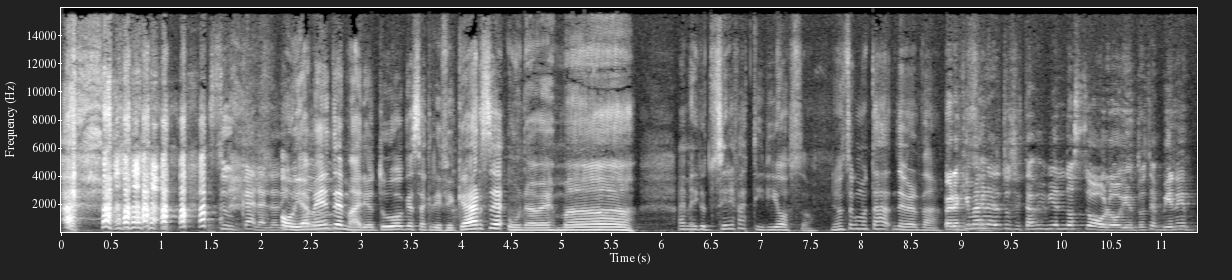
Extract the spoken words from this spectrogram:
Su cara lo dijo Obviamente todo. Mario tuvo que sacrificarse una vez más. Ay, Marico, tú sí eres fastidioso. Yo no sé cómo estás de verdad. Pero es que No sé. imagínate tú si estás viviendo solo y entonces viene,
